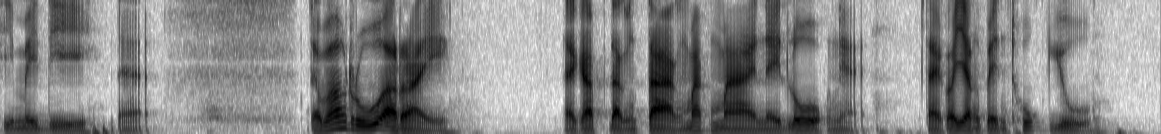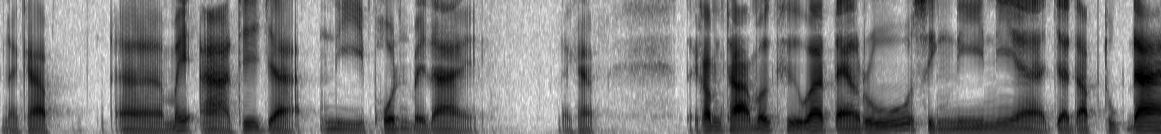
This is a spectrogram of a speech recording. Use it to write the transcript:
ที่ไม่ดีนะแต่ว่ารู้อะไร นะครับต่างๆมากมายในโลกเนี่ยแต่ก็ยังเป็นทุกข์อยู่นะครับเอ่อไม่อาจที่จะหนีพ้นไปได้นะครับ แต่คำถามก็คือว่าแต่รู้สิ่งนี้เนี่ยจะดับทุกข์ได้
